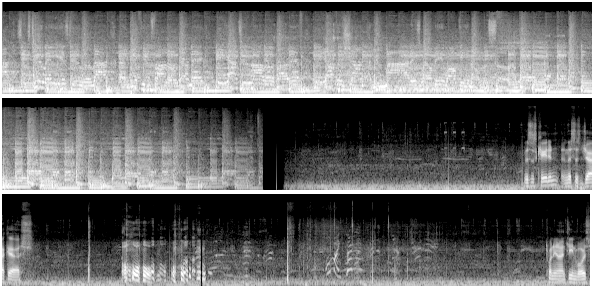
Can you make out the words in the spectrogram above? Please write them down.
This is Caden, and this is Jackass. Oh! Oh my goodness. 2019, boys.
